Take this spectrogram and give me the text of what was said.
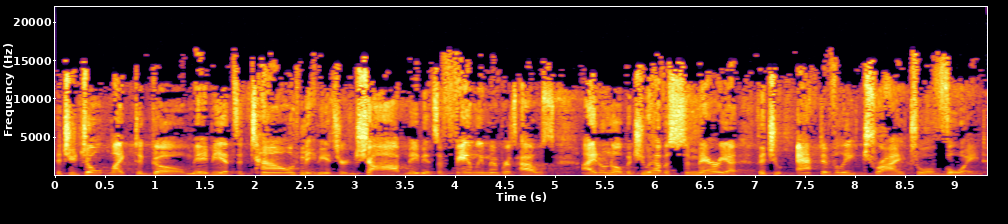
that you don't like to go. Maybe it's a town, maybe it's your job, maybe it's a family member's house. I don't know. But you have a Samaria that you actively try to avoid.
